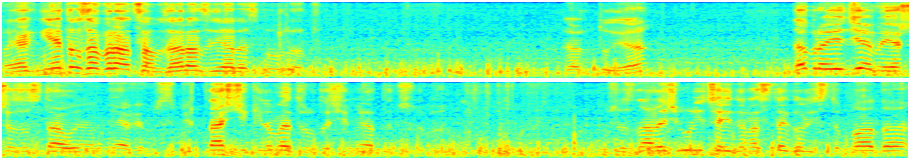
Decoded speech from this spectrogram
Bo jak nie, to zawracam, zaraz jadę z powrotem. Żartuję. Dobra, jedziemy, jeszcze zostało, no nie wiem, z 15 km do Siemiaty trzeba. Muszę znaleźć ulicę 11 listopada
